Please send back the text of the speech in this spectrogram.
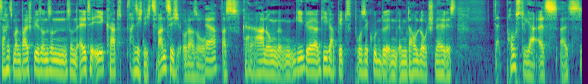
sage jetzt mal ein Beispiel, so, so ein, so ein LTE-Cut, weiß ich nicht, 20 oder so, Ja. was, keine Ahnung, ein Giga, Gigabit pro Sekunde im, im Download schnell ist. Das brauchst du ja als, als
